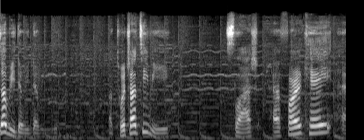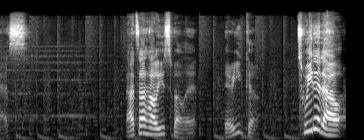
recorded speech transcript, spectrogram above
www.twitch.tv slash FRKS. That's not how you spell it. There you go. Tweet it out.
